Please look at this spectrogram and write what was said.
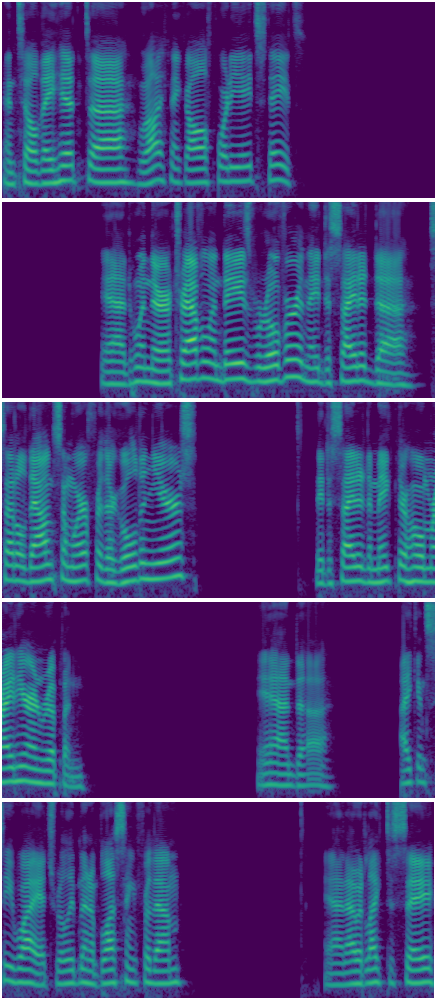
until they hit, uh, well, I think all 48 states. And when their traveling days were over and they decided to settle down somewhere for their golden years, they decided to make their home right here in Ripon. And uh, I can see why. It's really been a blessing for them. And I would like to say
